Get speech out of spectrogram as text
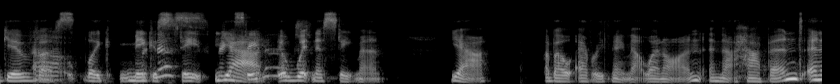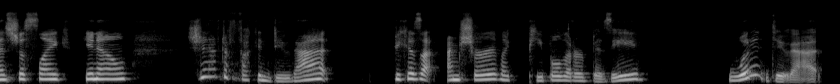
Give us Uh, like make a state Make yeah a statement? witness statement. Yeah about everything that went on and that happened. And it's just like you know she didn't have to fucking do that because i'm sure like people that are busy wouldn't do that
